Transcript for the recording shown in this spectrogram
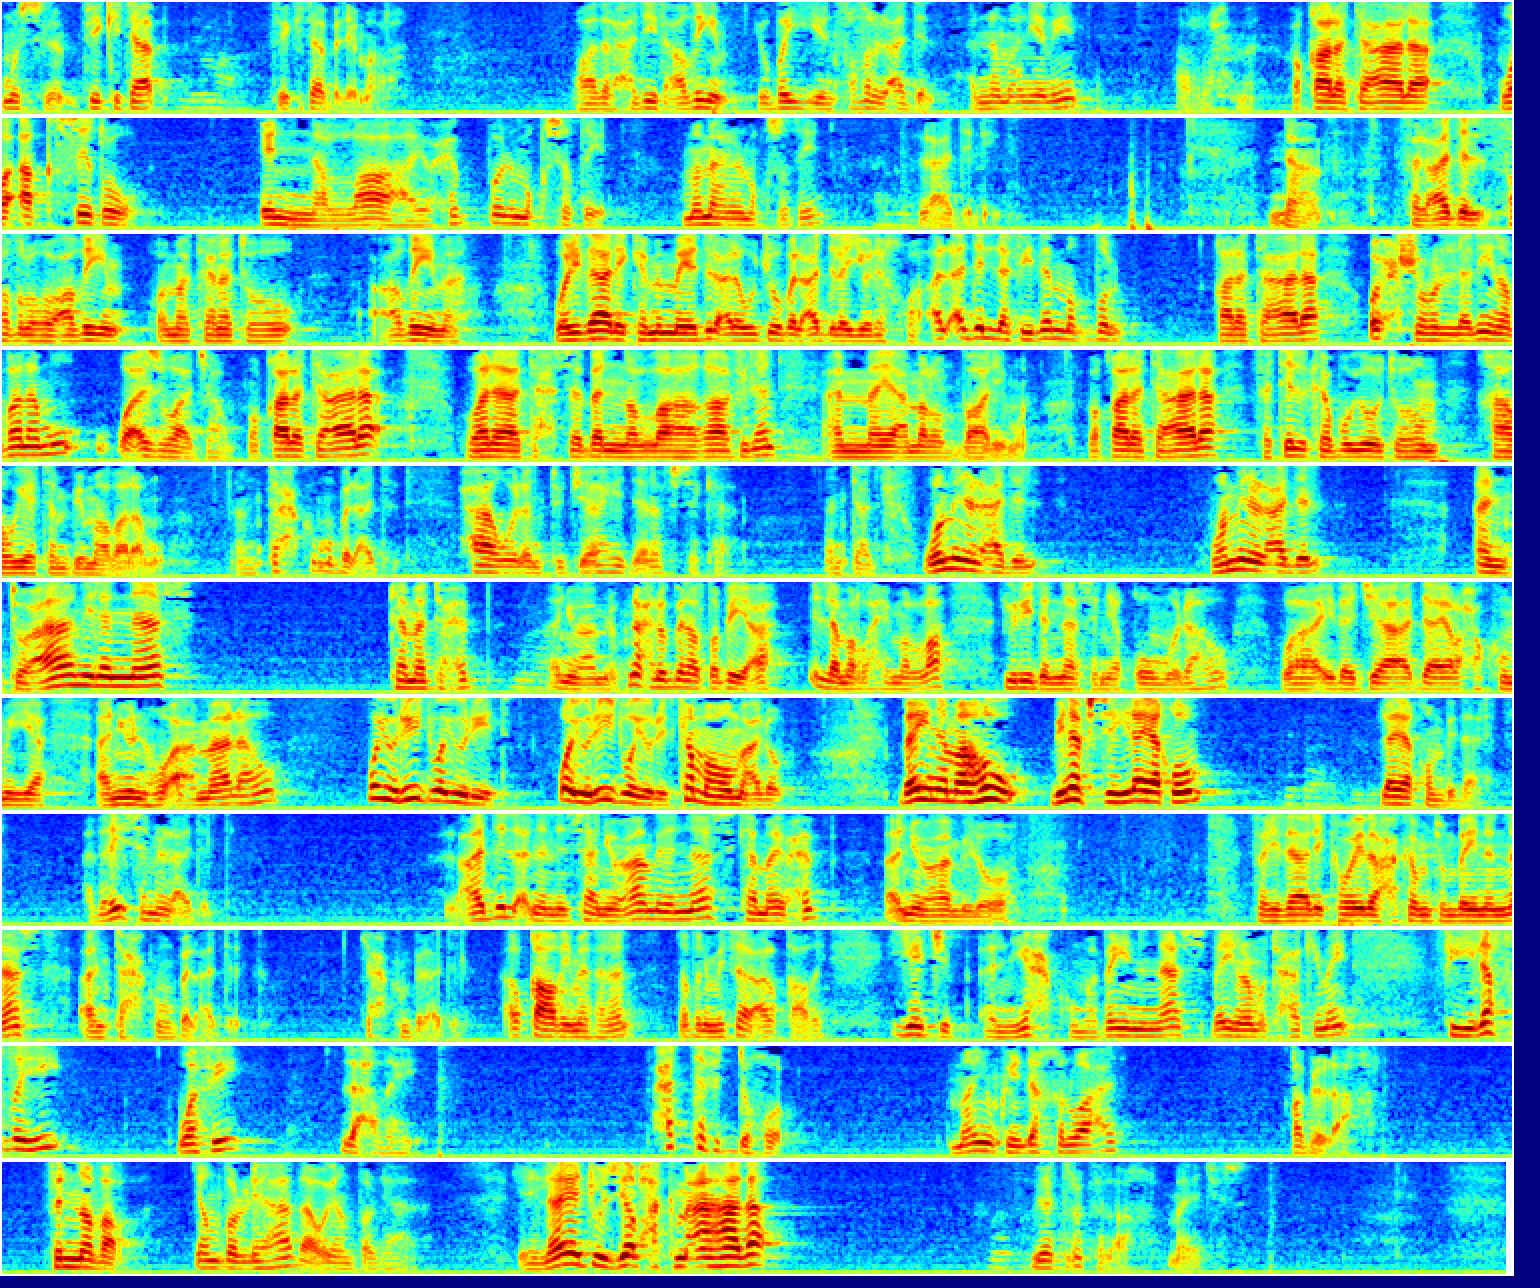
مسلم. في كتاب؟ في كتاب الإمارة. وهذا الحديث عظيم يبين فضل العدل. أنهم عن يمين؟ الرحمن. وقال تعالى وأقسطوا إن الله يحب المقسطين. ما معنى المقسطين؟ العادلين. نعم. فالعدل فضله عظيم ومكانته عظيمة. ولذلك مما يدل على وجوب العدل أيها الإخوة الأدلة في ذم الظلم. قال تعالى احشر الذين ظلموا وأزواجهم. وقال تعالى ولا تحسبن الله غافلا عما يعمل الظالمون. وقال تعالى فتلك بيوتهم خاوية بما ظلموا. أن تحكموا بالعدل. حاول أن تجاهد نفسك. أن تعدل. ومن العدل ومن العدل أن تعامل الناس كما تحب أن يعاملك نحن بنا طبيعة. إلا من رحم الله يريد الناس أن يقوموا له وإذا جاء دائرة حكومية أن ينهوا أعماله. ويريد ويريد. ويريد ويريد. كما هو معلوم. بينما هو بنفسه لا يقوم. لا يقوم بذلك. هذا ليس من العدل. العدل أن الإنسان يعامل الناس كما يحب أن يعاملوه. فلذلك وإذا حكمتم بين الناس أن تحكموا بالعدل. يحكم بالعدل. القاضي مثلا نضرب مثال على القاضي. يجب أن يحكم بين الناس بين المتحاكمين في لفظه وفي لحظه. حتى في الدخول. ما يمكن يدخل واحد قبل الآخر. في النظر. ينظر لهذا وينظر لهذا. يعني لا يجوز يضحك مع هذا ويترك الآخر. ما يجوز.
